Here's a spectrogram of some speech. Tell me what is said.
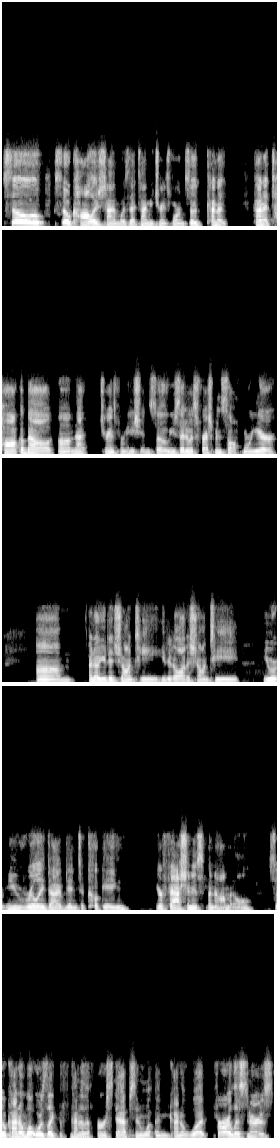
so so college time was that time you transformed. So kind of kind of talk about um, that transformation. So you said it was freshman sophomore year. Um, I know you did Shaun T. You did a lot of Shaun T. You were you really dived into cooking. Your fashion is phenomenal. So kind of what was like the kind of the first steps and what and kind of what for our listeners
